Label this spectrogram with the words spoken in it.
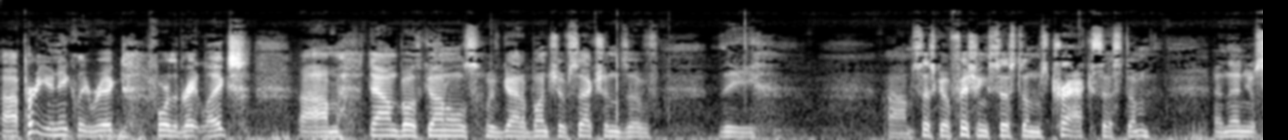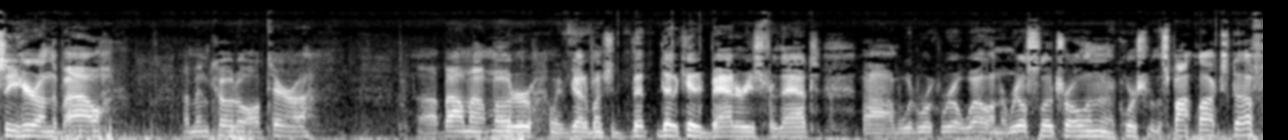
uh, pretty uniquely rigged for the Great Lakes. Um, down both gunnels, we've got a bunch of sections of the um, Cisco Fishing Systems track system. And then you'll see here on the bow, a Minn Kota Ulterra uh, bow mount motor. We've got a bunch of dedicated batteries for that. Uh, would work real well on the real slow trolling and of course for the spot lock stuff.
